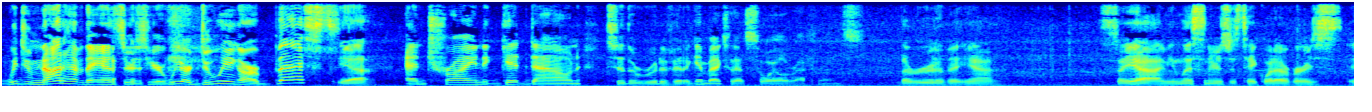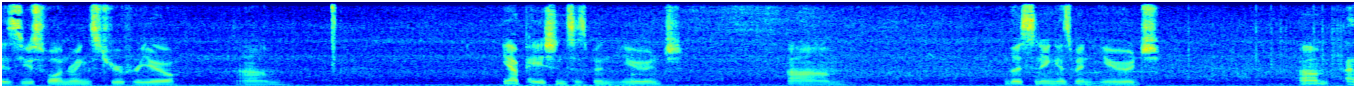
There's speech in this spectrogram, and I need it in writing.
We do not have the answers here. We are doing our best yeah and trying to get down to the root of it. Again, back to that soil reference. the root of it yeah so yeah i mean listeners just take whatever is is useful and rings true for you um, yeah patience has been huge um, listening has been huge um, I,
